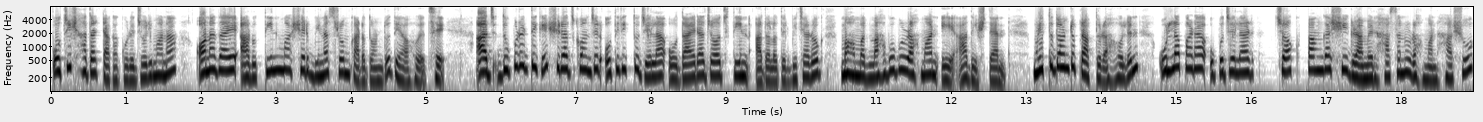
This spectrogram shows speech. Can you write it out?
পঁচিশ হাজার টাকা করে জরিমানা, অনাদায়ে আরও তিন মাসের বিনাশ্রম কারাদণ্ড দেওয়া হয়েছে। আজ দুপুরের দিকে সিরাজগঞ্জের অতিরিক্ত জেলা ও দায়রা জজ তিন আদালতের বিচারক মোহাম্মদ মাহবুবুর রহমান এ আদেশ দেন। মৃত্যুদণ্ডপ্রাপ্তরা হলেন উল্লাপাড়া উপজেলার চকপাঙ্গাসি গ্রামের হাসানুর রহমান হাসু,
